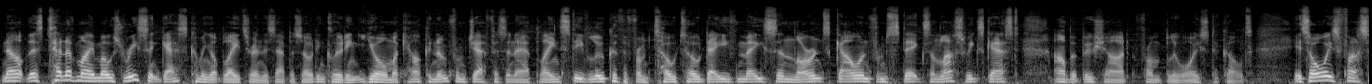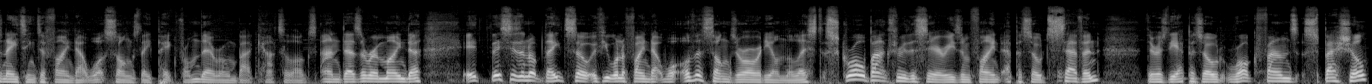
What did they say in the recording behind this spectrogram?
Now, there's 10 of my most recent guests coming up later in this episode, including Jorma Kaukonen from Jefferson Airplane, Steve Lukather from Toto, Dave Mason, Lawrence Gowan from Styx, and last week's guest, Albert Bouchard from Blue Oyster Cult. It's always fascinating to find out what songs they pick from their own back catalogues. And as a reminder, it, this is an update, so if you want to find out what other songs are already on the list, scroll back through the series and find episode 7. There is the episode Rock Fans Special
